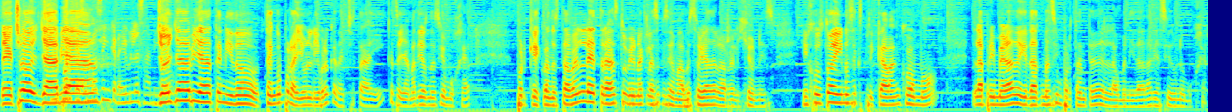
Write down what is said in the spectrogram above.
De hecho, ya Porque había... somos increíbles, amigos. Yo ya había tenido, tengo por ahí un libro que de hecho está ahí, que se llama Dios nació mujer, porque cuando estaba en letras tuve una clase que se llamaba Historia de las Religiones y justo ahí nos explicaban cómo la primera deidad más importante de la humanidad había sido una mujer,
